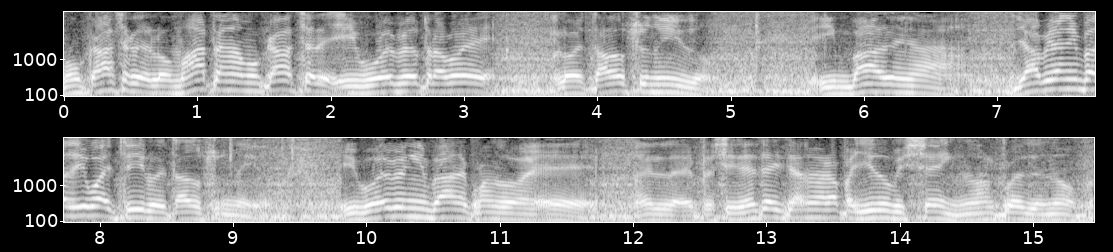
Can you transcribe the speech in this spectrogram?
Moncácer, lo matan a Moncácer y vuelve otra vez los Estados Unidos. Invaden a. Ya habían invadido Haití los Estados Unidos. Y vuelven a invadir cuando eh, el, presidente haitiano era apellido Vicente, no recuerdo el nombre.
